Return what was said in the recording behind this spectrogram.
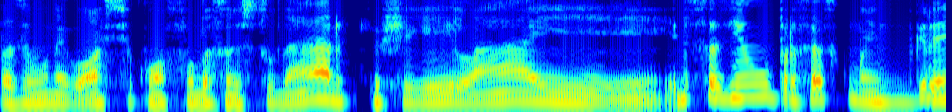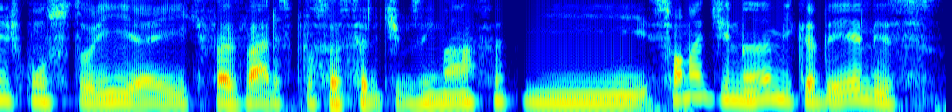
fazer um negócio com a Fundação Estudar, que eu cheguei lá e eles faziam um processo com uma grande consultoria aí, que faz vários processos seletivos em massa, e só na dinâmica deles,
